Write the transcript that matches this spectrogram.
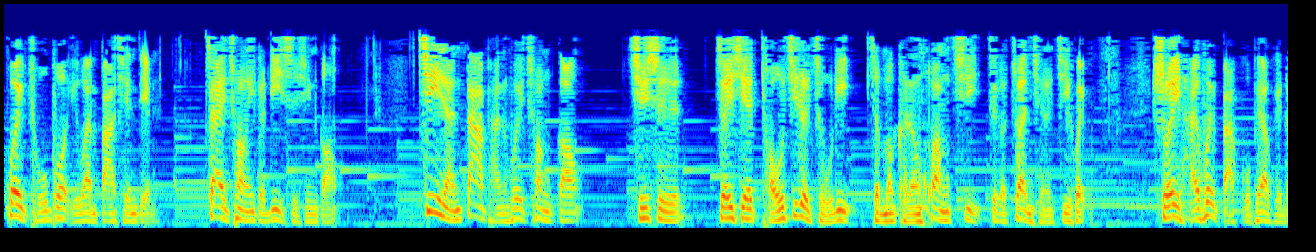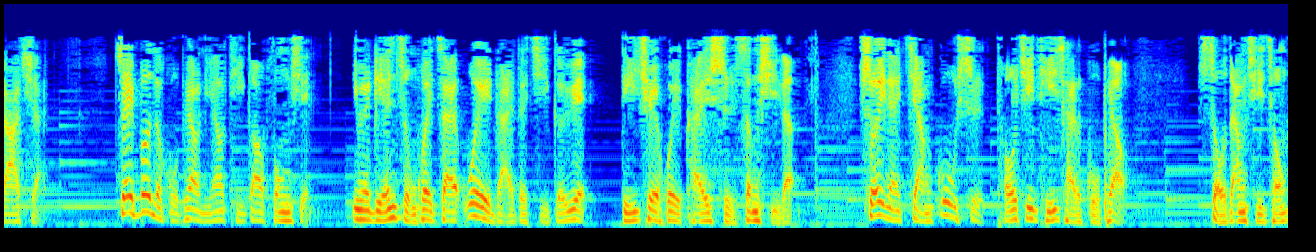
会突破一万八千点，再创一个历史新高。既然大盘会创高，其实这些投机的主力怎么可能放弃这个赚钱的机会？所以还会把股票给拉起来。这一波的股票你要提高风险，因为联总会在未来的几个月的确会开始升息了。所以呢，讲故事、投机题材的股票。首当其冲，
